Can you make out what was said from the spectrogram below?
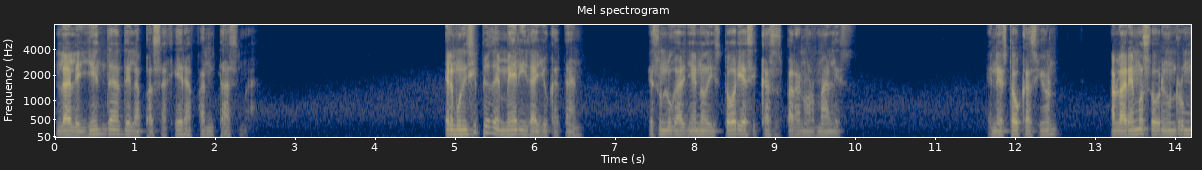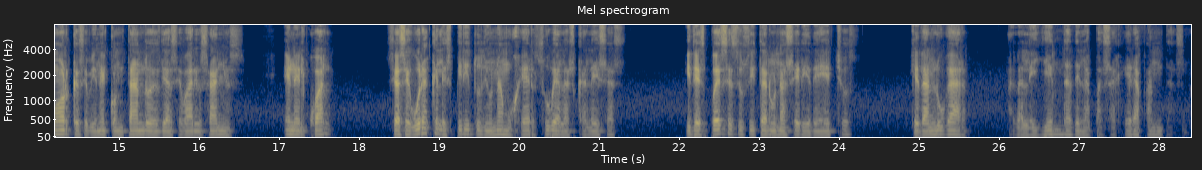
La leyenda de la pasajera fantasma. El municipio de Mérida, Yucatán, es un lugar lleno de historias y casos paranormales. En esta ocasión, hablaremos sobre un rumor que se viene contando desde hace varios años, en el cual se asegura que el espíritu de una mujer sube a las calesas y después se suscitan una serie de hechos que dan lugar a la leyenda de la pasajera fantasma.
